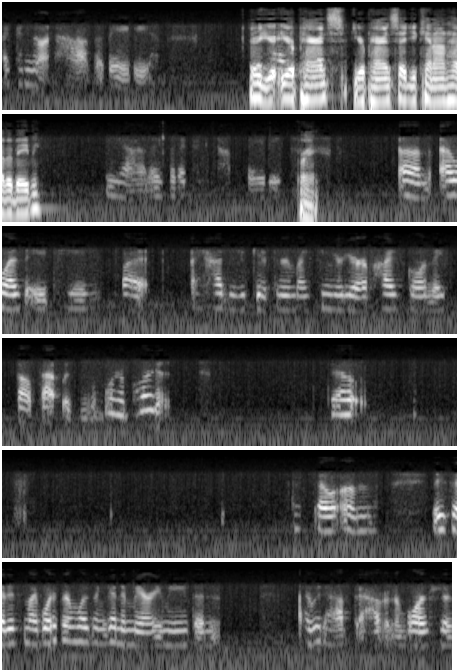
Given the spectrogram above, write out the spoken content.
I could not have a baby. Your, your parents, your parents said you cannot have a baby. Yeah, they said I couldn't have a baby. Right. Um, I was 18, but I had to get through my senior year of high school, and they felt that was more important. So, so um, they said if my boyfriend wasn't going to marry me, then I would have to have an abortion.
